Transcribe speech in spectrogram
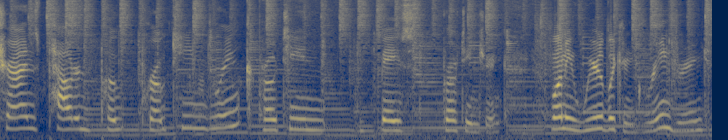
trans powdered po protein drink. Protein based protein drink. Funny, weird looking green drink.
